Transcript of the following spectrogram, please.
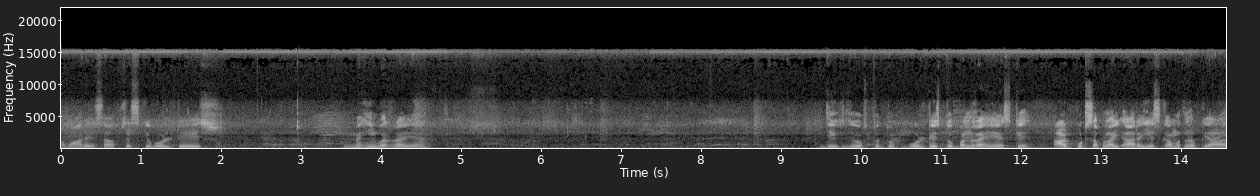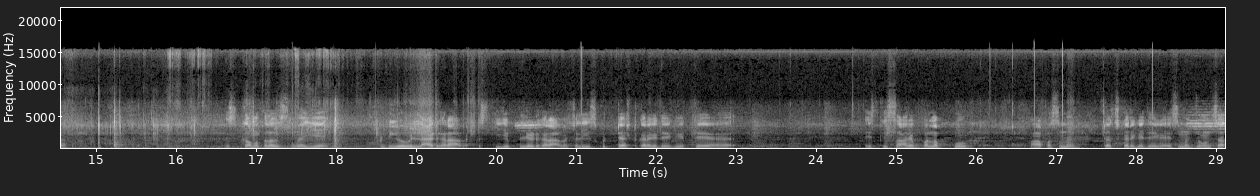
हमारे हिसाब से इसके वोल्टेज नहीं बढ़ रहे हैं। देखिए दोस्तों तो वोल्टेज तो बन रहे हैं इसके। आउटपुट सप्लाई आ रही है, इसका मतलब क्या है? इसका मतलब इसमें ये डीओवी लाइट ख़राब है, इसकी ये प्लेट ख़राब है। चलिए इसको टेस्ट करके देखते इसके सारे बल्ब को आपस में टच करके देगा इसमें जौन सा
